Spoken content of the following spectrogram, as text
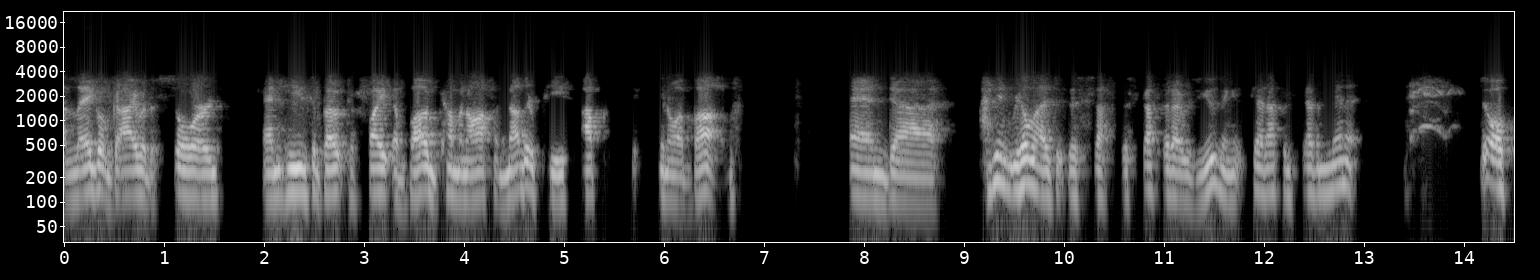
a Lego guy with a sword, and he's about to fight a bug coming off another piece up, you know, above. And uh, I didn't realize that this stuff, the stuff that I was using, it set up in seven minutes. so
